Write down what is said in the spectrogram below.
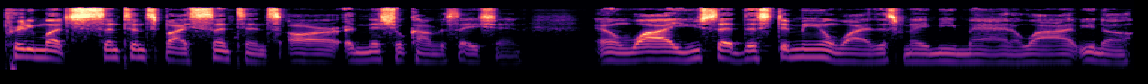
pretty much sentence by sentence our initial conversation and why you said this to me and why this made me mad and why you know.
